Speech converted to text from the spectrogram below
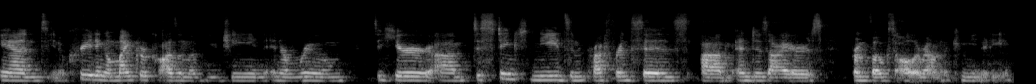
and you know creating a microcosm of Eugene in a room to hear um, distinct needs and preferences um, and desires from folks all around the community.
